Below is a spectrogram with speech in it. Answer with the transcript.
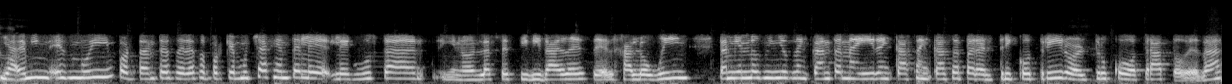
Y a mí es muy importante hacer eso porque mucha gente le, le gustan you know, las festividades del Halloween. También los niños le encantan ir en casa en casa para el trico trir o el truco o trato, ¿verdad?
